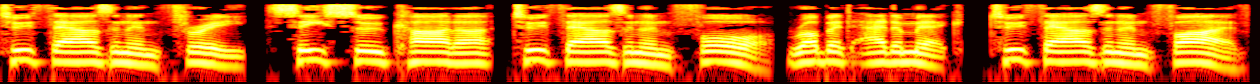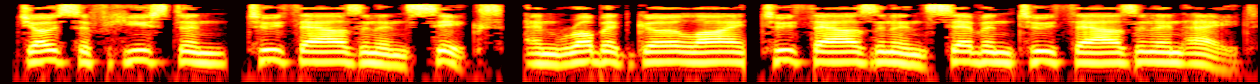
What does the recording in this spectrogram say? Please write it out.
2003, C. Sue Carter 2004, Robert Adamec 2005, Joseph Huston 2006, and Robert Gerlai 2007-2008.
